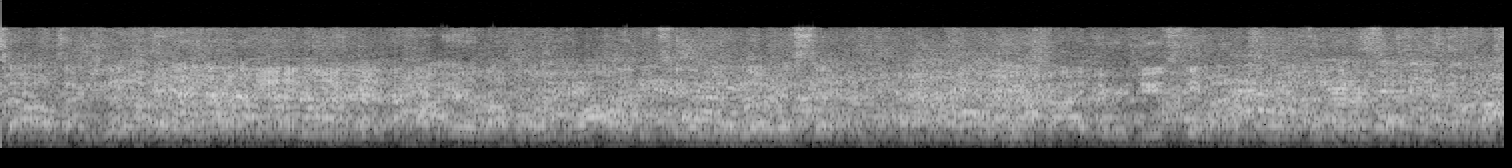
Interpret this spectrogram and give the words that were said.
themselves actually are getting like a higher level of quality to them. You'll notice that we tried to reduce the amount of weight on the inside of the arms.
